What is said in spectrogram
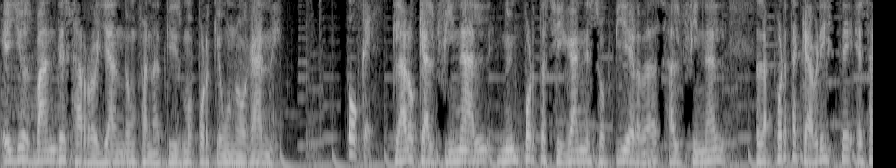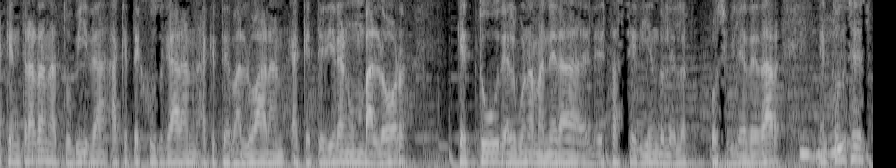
Ellos van desarrollando un fanatismo porque uno gane. Ok. Claro que al final, no importa si ganes o pierdas, al final la puerta que abriste es a que entraran a tu vida, a que te juzgaran, a que te evaluaran, a que te dieran un valor que tú de alguna manera estás cediéndole la posibilidad de dar. Entonces,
